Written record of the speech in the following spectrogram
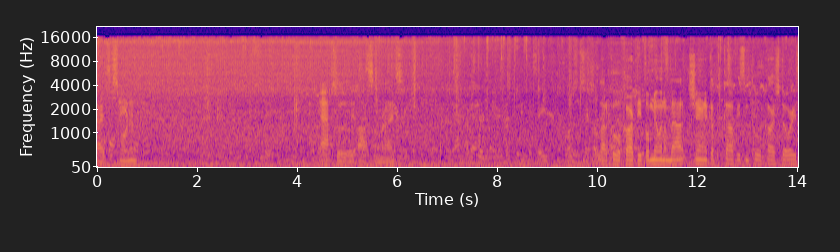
rides this morning. Absolutely awesome rides. A lot of cool car people milling about, sharing a cup of coffee, some cool car stories.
